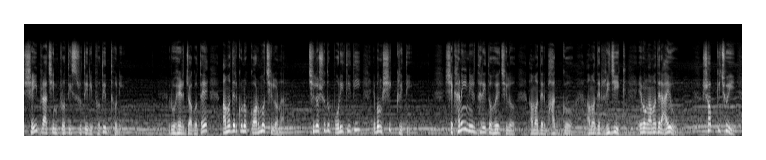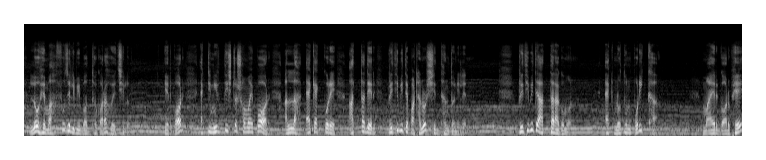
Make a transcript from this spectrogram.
সেই প্রাচীন প্রতিশ্রুতিরই প্রতিধ্বনি। রুহের জগতে আমাদের কোনো কর্ম ছিল না, ছিল শুধু পরিচিতি এবং স্বীকৃতি। সেখানেই নির্ধারিত হয়েছিল আমাদের ভাগ্য, আমাদের রিজিক এবং আমাদের আয়ু। সবকিছুই লোহে মাহফুজে লিপিবদ্ধ করা হয়েছিল। এরপর একটি নির্দিষ্ট সময় পর আল্লাহ এক এক করে আত্মাদের পৃথিবীতে পাঠানোর সিদ্ধান্ত নিলেন। পৃথিবীতে আত্মার আগমন। এক নতুন পরীক্ষা। মায়ের গর্ভে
